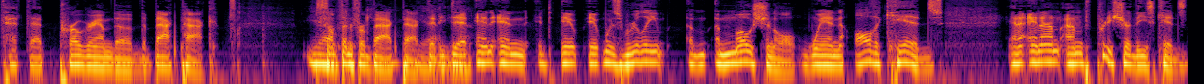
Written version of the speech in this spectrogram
that that program, the the backpack. Yeah, something for, backpack yeah, that he did, and and it, it it was really um, emotional when all the kids, and and I'm I'm pretty sure these kids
